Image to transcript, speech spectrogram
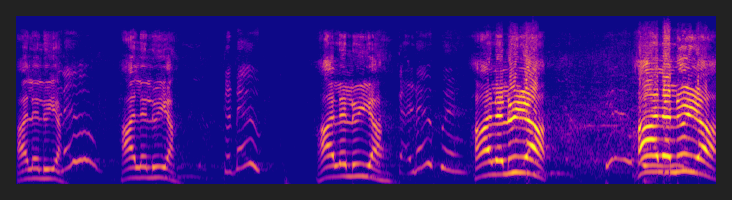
hallelujah hallelujah Kadoop. Hallelujah Kadoop. Hallelujah hallelujah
